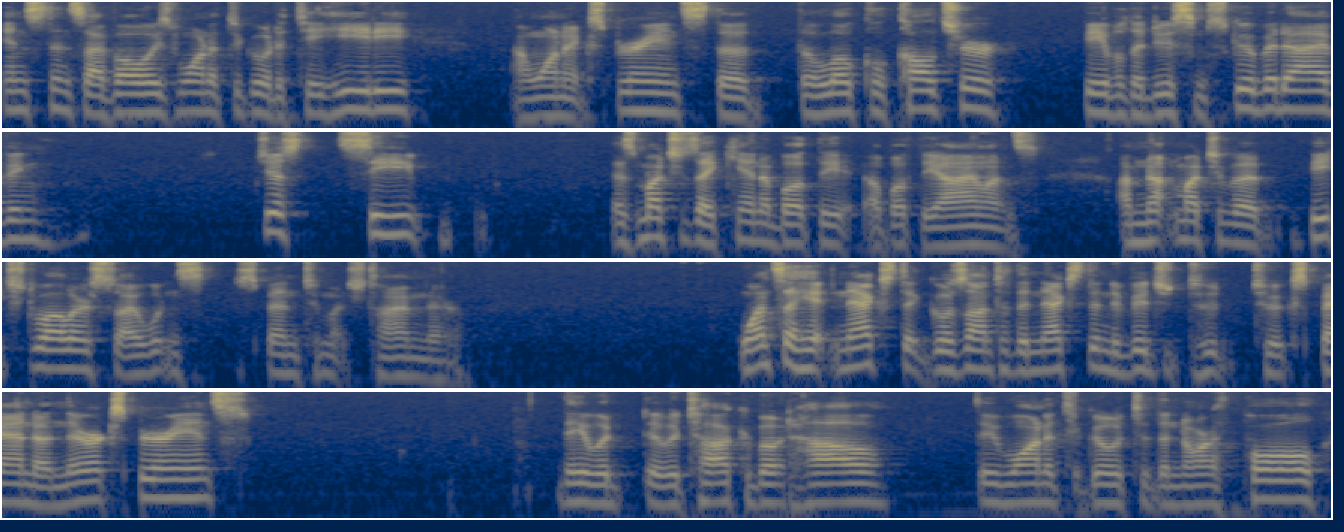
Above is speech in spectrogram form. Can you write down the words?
instance, I've always wanted to go to Tahiti. I want to experience the, the local culture be able to do some scuba diving, just see as much as I can about the about the islands. I'm not much of a beach dweller, so I wouldn't spend too much time there. Once I hit next, it goes on to the next individual to, to expand on their experience. They would they would talk about how they wanted to go to the North Pole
